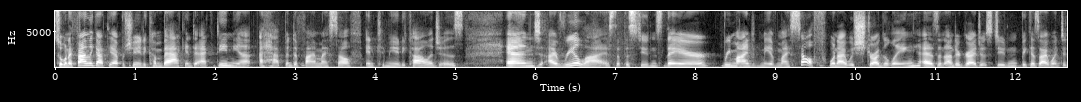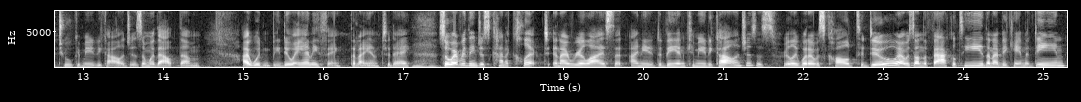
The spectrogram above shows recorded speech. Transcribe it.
So when I finally got the opportunity to come back into academia, I happened to find myself in community colleges. And I realized that the students there reminded me of myself when I was struggling as an undergraduate student because I went to two community colleges and without them, I wouldn't be doing anything that I am today. Mm-hmm. So everything just kind of clicked and I realized that I needed to be in community colleges is really what I was called to do. I was on the faculty, then I became a dean,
